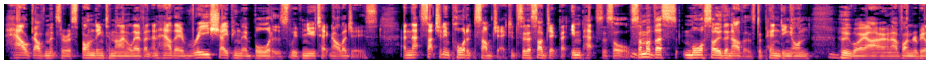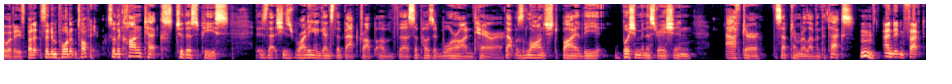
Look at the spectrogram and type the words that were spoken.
how governments are responding to 9-11 and how they're reshaping their borders with new technologies. And that's such an important subject. It's a subject that impacts us all. Hmm. Some of us more so than others, depending on who we are and our vulnerabilities. But it's an important topic. So the context to this piece is that she's writing against the backdrop of the supposed war on terror that was launched by the Bush administration after the September 11th attacks. Mm. And in fact,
